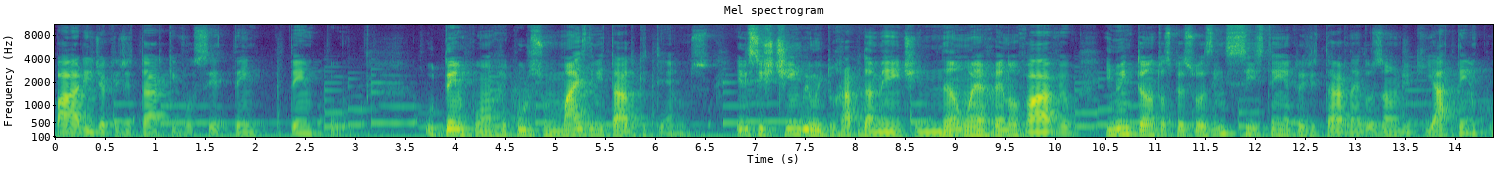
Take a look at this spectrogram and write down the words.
pare de acreditar que você tem tempo. O tempo é um recurso mais limitado que temos ele se extingue muito rapidamente, não é renovável e, no entanto, as pessoas insistem em acreditar na ilusão de que há tempo.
